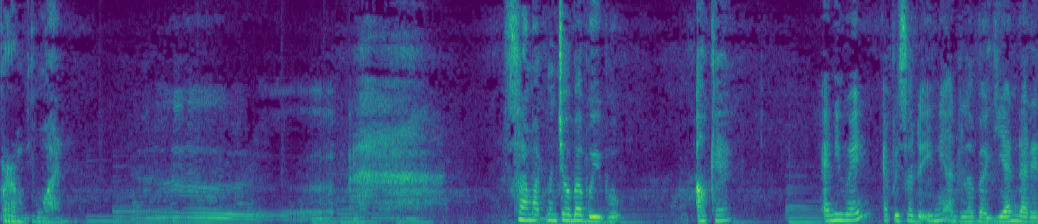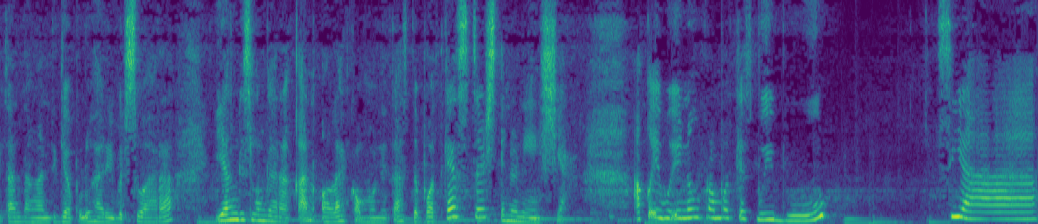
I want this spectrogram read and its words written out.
perempuan. Selamat mencoba Bu Ibu. Oke. Okay. Anyway, episode ini adalah bagian dari tantangan 30 hari bersuara yang diselenggarakan oleh komunitas The Podcasters Indonesia. Aku Ibu Inung from Podcast Bu Ibu. Ya!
